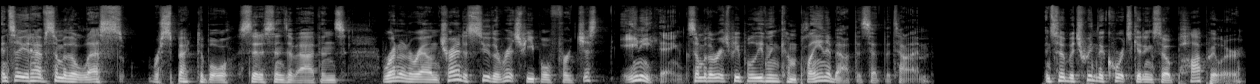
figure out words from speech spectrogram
And so you'd have some of the less respectable citizens of Athens running around trying to sue the rich people for just anything. Some of the rich people even complain about this at the time. And so, between the courts getting so popular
